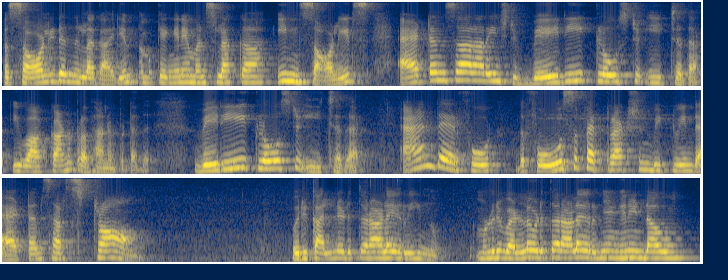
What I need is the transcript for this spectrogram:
അപ്പോൾ സോളിഡ് എന്നുള്ള കാര്യം നമുക്ക് എങ്ങനെയാണ് മനസ്സിലാക്കുക in solids atoms are arranged very close to each other ഈ വാക്കാണ് പ്രധാനപ്പെട്ടത്. Very close to each other and therefore the force of attraction between the atoms are strong ഒരു കല്ലെടുത്ത ഒരാളെ എറിയുന്നു. നമ്മളൊരു വെള്ളം എടുത്ത ഒരാളെ എറിഞ്ഞാൽ എങ്ങനെ ഉണ്ടാവും?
